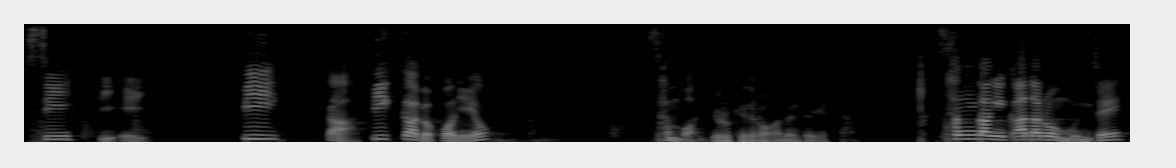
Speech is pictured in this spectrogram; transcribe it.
C, B, A. B 가 B가 몇 번이에요? 3번 이렇게 들어가면 되겠다. 상당히 까다로운 문제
